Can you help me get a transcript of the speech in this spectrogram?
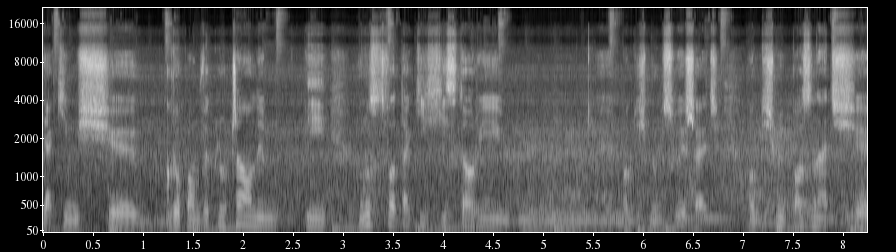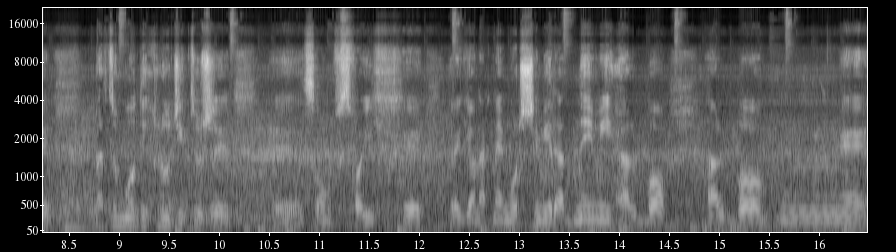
jakimś y, grupom wykluczonym. I mnóstwo takich historii mm, mogliśmy usłyszeć. Mogliśmy poznać e, bardzo młodych ludzi, którzy e, są w swoich e, regionach najmłodszymi radnymi albo, albo mm, e, e,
